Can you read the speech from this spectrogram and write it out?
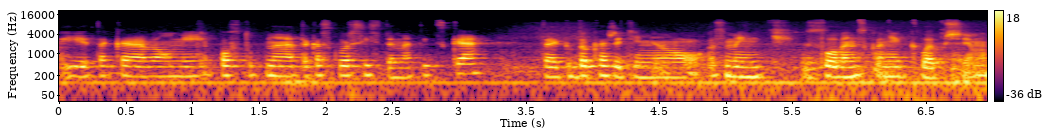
je taká veľmi postupná, taká skôr systematická, tak dokážete ňou zmeniť Slovensko nejak k lepšiemu?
